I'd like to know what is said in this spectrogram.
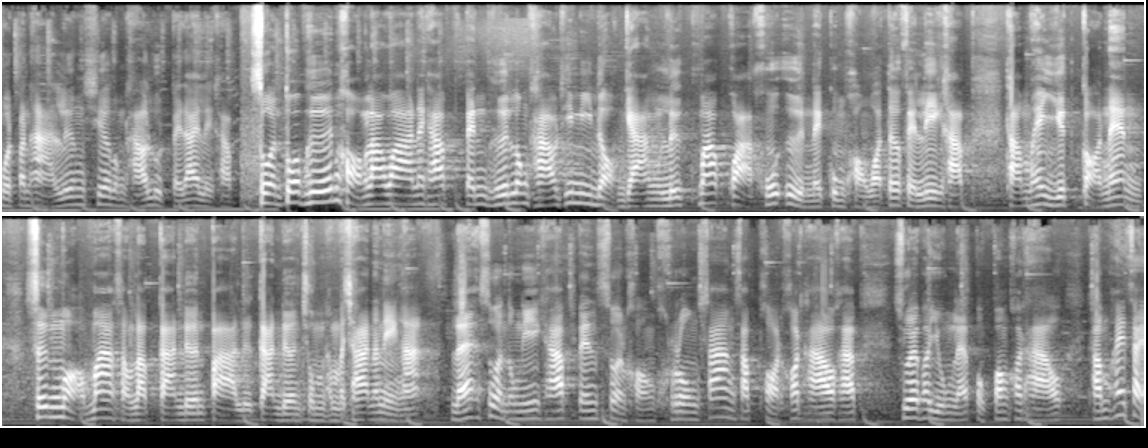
หมดปัญหาเรื่องเชือกรองเท้าหลุดไปได้เลยครับ ส่วนตัวพื้นของลาวานะครับเป็นพื้นรองเท้าที่มีดอกยางลึกมากกว่าคู่อื่น ในกลุ่มของ Water f r i e n d l y ครับทำให้ยึดเกาะแน่น ซึ่งเหมาะมากสำหรับการเดินป่า หรือการเดินชมธรรมชาตินั่นเองฮะและส่วนตรงนี้ครับเป็นส่วนของโครงสร้างซับพอร์ตข้อเท้าครับช่วยพยุงและปกป้องข้อเท้าทำให้ใส่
